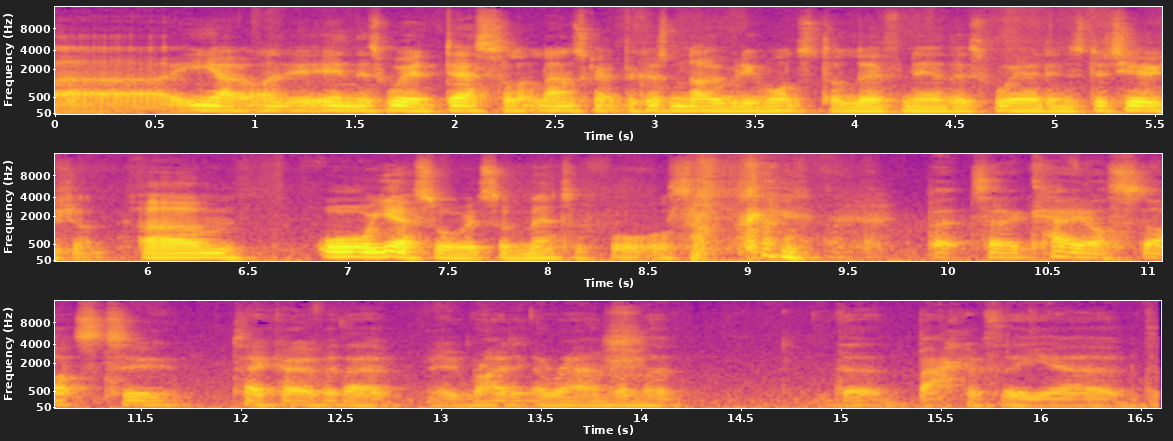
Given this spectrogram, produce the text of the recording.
uh, you know, in this weird desolate landscape because nobody wants to live near this weird institution. Um, or yes, or it's a metaphor or something. But uh, chaos starts to take over. They're you know, riding around on the the back of the uh, the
